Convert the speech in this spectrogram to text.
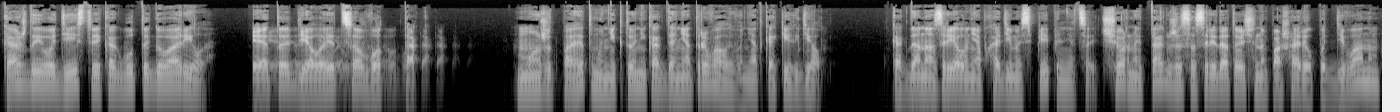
каждое его действие как будто говорило «это делается вот так». Может, поэтому никто никогда не отрывал его ни от каких дел. Когда назрела необходимость в пепельнице, черный также сосредоточенно пошарил под диваном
